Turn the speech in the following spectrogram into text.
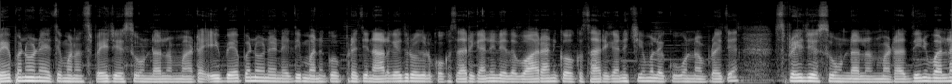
వేప నూనె అయితే మనం స్ప్రే చేస్తూ ఉండాలన్నమాట. ఈ వేప నూనె అనేది మనకు ప్రతి నాలుగైదు రోజులకు ఒకసారి కానీ లేదా వారానికి ఒకసారి కానీ చీమలు ఎక్కువ ఉన్నప్పుడు అయితే స్ప్రే చేస్తూ ఉండాలన్నమాట. దీనివల్ల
